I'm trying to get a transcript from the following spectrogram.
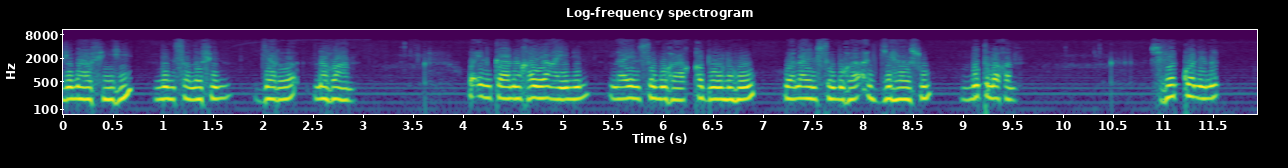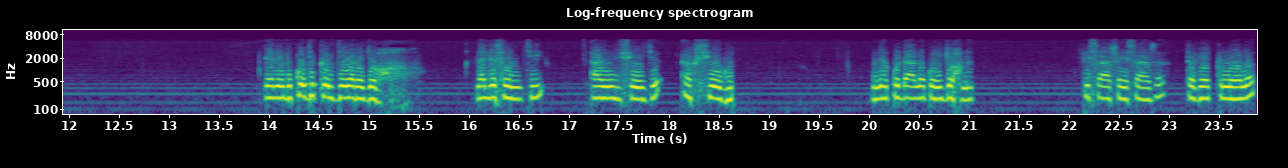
لما فيه من سلف جر نفعا وإن كان خير عين لا يلزمها قبوله ولا يلزمها الجهاز مطلقا سفكون نك dele bi ko jëkkër ji war a jox la desoon ci àlli sëy ja ak séegut mu ne ko daal la koy jox nag fi saasay saasa te fekk loola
